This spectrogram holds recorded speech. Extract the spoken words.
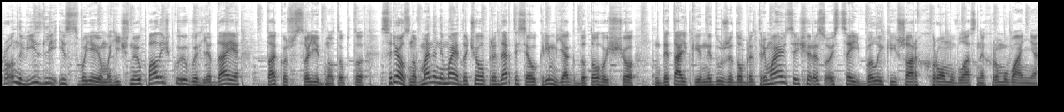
Рон Візлі із своєю магічною паличкою виглядає також солідно. Тобто, серйозно, в мене немає до чого придертися, окрім як до того, що детальки не дуже добре тримаються через ось цей великий шар хрому, власне, хромування.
